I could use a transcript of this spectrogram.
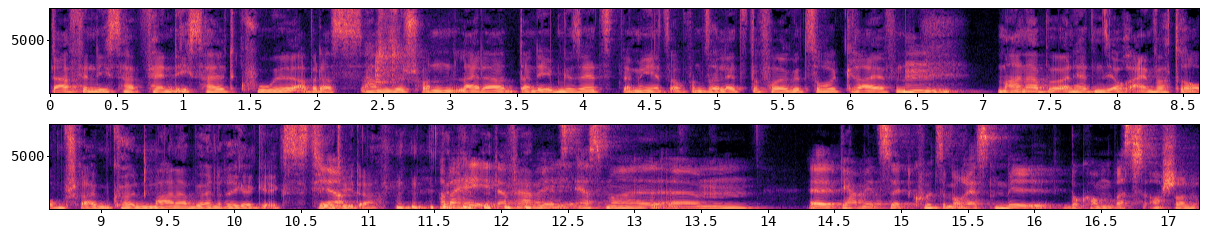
da finde ich's, fände ich es halt cool, aber das haben sie schon leider daneben gesetzt, wenn wir jetzt auf unsere letzte Folge zurückgreifen. Mhm. Mana Burn hätten sie auch einfach draufschreiben können, Mana Burn Regel existiert ja. wieder. Aber hey, dafür haben wir jetzt erstmal, ähm, äh, wir haben jetzt seit kurzem auch erst Mill bekommen, was auch schon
